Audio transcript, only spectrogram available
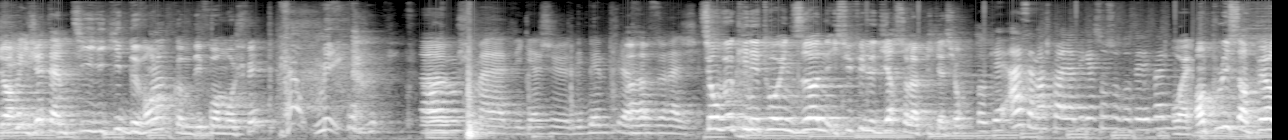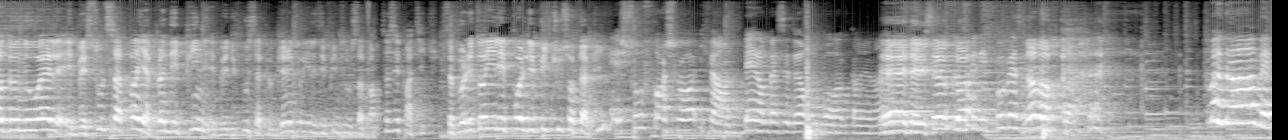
Genre il jette un petit liquide devant là, comme des fois moi je fais. Euh, Heureusement, je suis malade, les gars. Je n'ai même plus la Euh. force de réagir. Si on veut qu'il nettoie une zone, il suffit de le dire sur l'application. Ok. Ah, ça marche par une application sur ton téléphone? Ouais. En plus, en période de Noël, et ben sous le sapin, il y a plein d'épines. Et ben du coup, ça peut bien nettoyer les épines sous le sapin. Ça c'est pratique. Ça peut nettoyer les poils de Pichou sur le tapis. Et je trouve franchement, il fait un bel ambassadeur Roborock quand même. hein. Eh, t'as vu ça ou Il quoi fait des beaux Non, mais-. Mais non, mais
